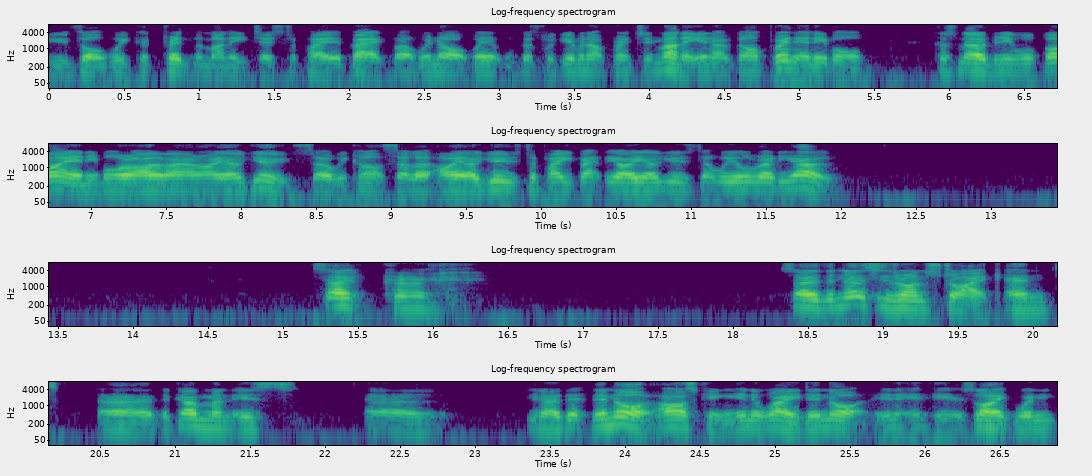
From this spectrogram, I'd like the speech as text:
you thought we could print the money just to pay it back, but we're not we're, because we're giving up printing money. You know, can't print anymore because nobody will buy any more of our IOUs, so we can't sell our IOUs to pay back the IOUs that we already owe. So, so the nurses are on strike, and uh, the government is, uh, you know, they're, they're, not asking. In a way, they're not. It's like when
